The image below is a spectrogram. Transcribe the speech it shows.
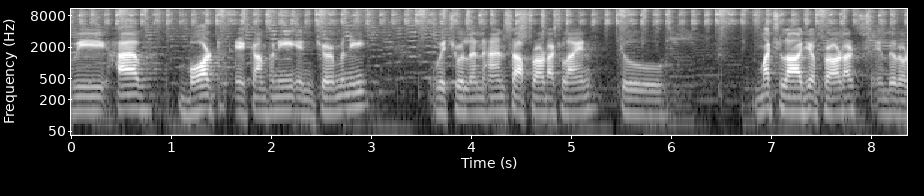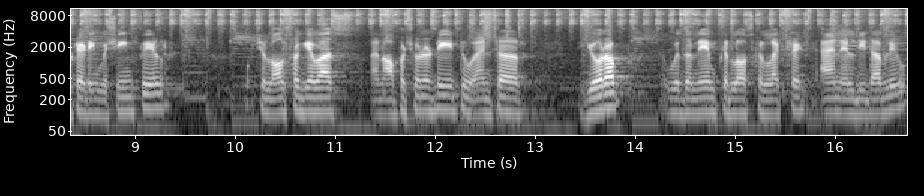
we have bought a company in Germany which will enhance our product line to much larger products in the rotating machine field, which will also give us an opportunity to enter Europe with the name Kirloskar Electric and LDW.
